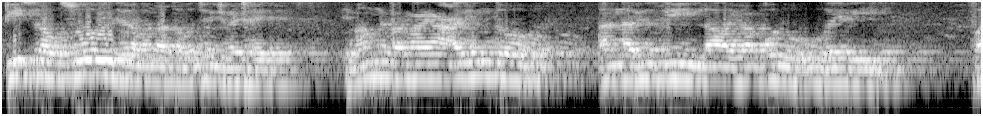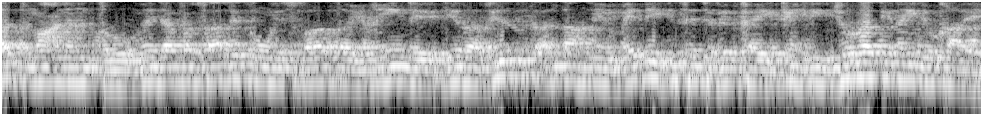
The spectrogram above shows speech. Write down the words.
تیسرا اصول جو بندہ توجہ بیٹھے۔ امام نے فرمایا علم تو ان رزقی لا یقلو غیری فت تو میں جعفر صادق ہوں، اس بات کا یقین ہے جیرا رزق اللہ نے میرے حصے چ رکھا ہے، کہیں ضرورت ہی نہیں جو کھائے۔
